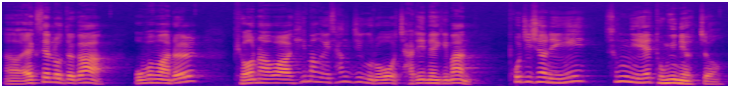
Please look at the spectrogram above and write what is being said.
어, 엑셀로드가 오바마를 변화와 희망의 상징으로 자리매김한 포지셔닝이 승리의 동인이었죠.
